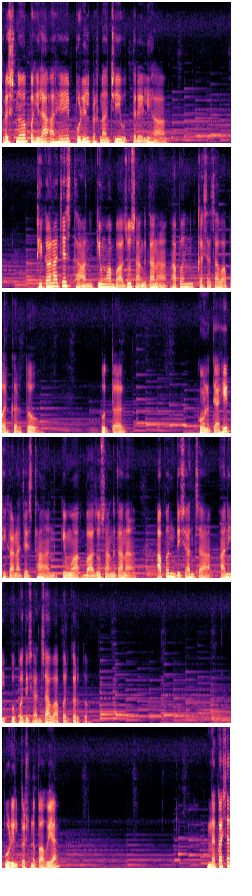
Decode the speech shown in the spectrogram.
प्रश्न पहिला आहे पुढील प्रश्नांची उत्तरे लिहा. ठिकाणाचे स्थान किंवा बाजू सांगताना आपण कशाचा वापर करतो? उत्तर कोणत्याही ठिकाणाचे स्थान किंवा बाजू सांगताना आपण दिशांचा आणि उपदिशांचा वापर करतो. पुढील प्रश्न पाहूया. नकाशात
